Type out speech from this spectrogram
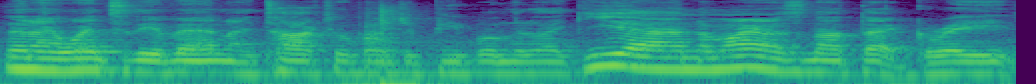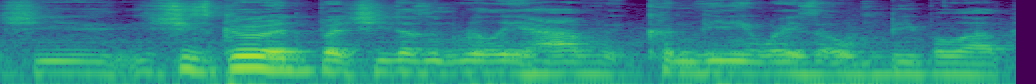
Then I went to the event and I talked to a bunch of people, and they're like, yeah, Narmaya's not that great. She she's good, but she doesn't really have convenient ways to open people up.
